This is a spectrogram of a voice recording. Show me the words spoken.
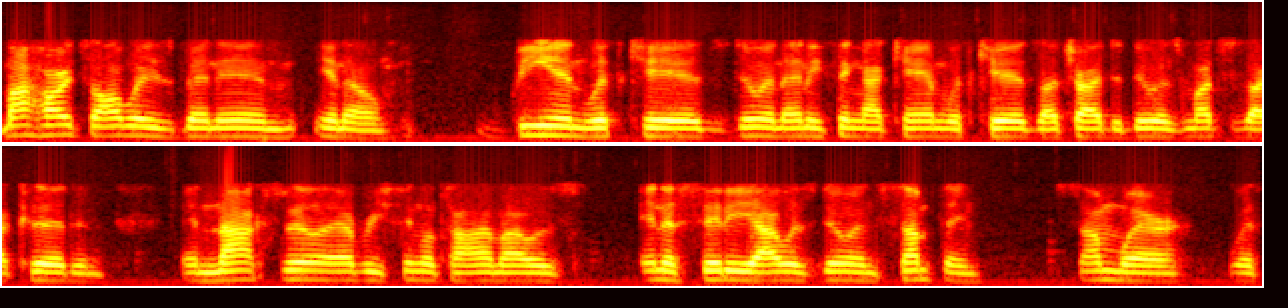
my heart's always been in, you know, being with kids, doing anything I can with kids. I tried to do as much as I could, and in Knoxville, every single time I was in a city, I was doing something somewhere with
